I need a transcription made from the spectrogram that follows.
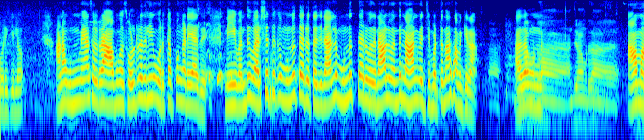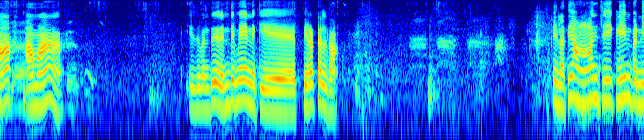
ஒரு கிலோ. ஆனால் உண்மையாக சொல்கிறேன் அவங்க சொல்கிறதுலேயும் ஒரு தப்பும் கிடையாது. நீ வந்து வருஷத்துக்கு முந்நூற்றறுபத்தஞ்சு நாளில் முந்நூற்றறுபது நாள் வந்து நான்வெஜ் மட்டும்தான் சமைக்கிறான். அதான் உண்மை. ஆமாம் ஆமாம் இது வந்து ரெண்டுமே இன்னைக்கு பிரட்டல் தான். எல்லாத்தையும் ஆஞ்சி க்ளீன் பண்ணி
